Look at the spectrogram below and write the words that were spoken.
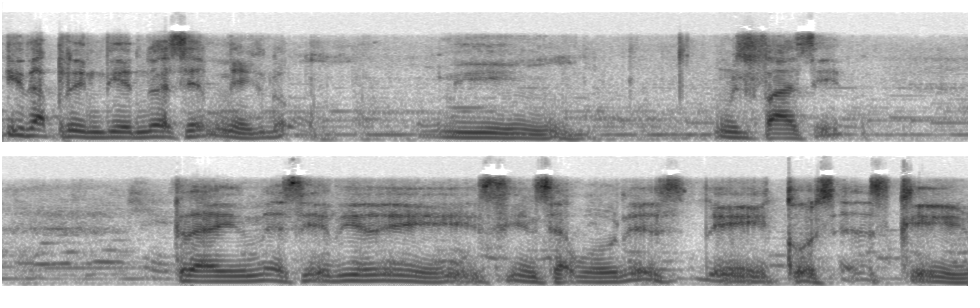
ir aprendiendo a ser negro. Muy fácil. Trae una serie de sinsabores, de cosas que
